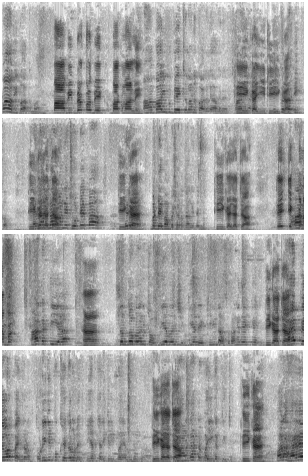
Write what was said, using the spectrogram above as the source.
ਭਾ ਵੀ ਬਾਕਮਾਲ ਭਾ ਵੀ ਬਿਲਕੁਲ ਬਾਕਮਾਲ ਨੇ। ਆ ਬਾਈ ਵੇਚ ਲੈਣ ਕੋ ਅਗਲੇ ਆ ਗਏ ਠੀਕ ਹੈ ਜੀ, ਠੀਕ ਹੈ। ਇੱਕ। ਠੀਕ ਹੈ ਪਹਿਲਾਂ ਚਾਚਾ। ਛੋਟੇ ਭਾ ਠੀਕ ਫਿਰ ਹੈ। ਵੱਡੇ ਬੰਬ ਛੱਡ ਦਾਂਗੇ ਤੈਨੂੰ। ਠੀਕ ਹੈ ਚਾਚਾ। ਤੇ ਇੱਕ ਨੰਬਰ ਆਹ ਕੱਟੀ ਆ। ਹਾਂ। ਦੰਦੋ ਪਤਾ ਨਹੀਂ ਚੌਗੀ ਆ ਪਤਾ ਨਹੀਂ ਛਿੱਗੀ ਆ ਦੇਖੀ ਨਹੀਂ ਦੱਸ ਦਾਂਗੇ ਦੇਖ ਕੇ। ਠੀਕ ਹੈ ਚਾਚਾ ਹੈ ਪਿਓਰ ਪਹਿਲਣ। ਥੋੜੀ ਜਿਹੀ ਭੁੱਖੇ ਘਰੋਂ ਲੈਤੀ ਆ ਵਿਚਾਰੀ ਗਰੀਬਾਂ ਦੇ ਬੰਦੇ ਤੋਂ ਠੀਕ ਹੈ ਚਾਚਾ ਜਾਨ ਘੱਟ ਪਈ ਕੱਟੀ ਚ। ਠੀਕ ਹੈ। ਪਰ ਹੈ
